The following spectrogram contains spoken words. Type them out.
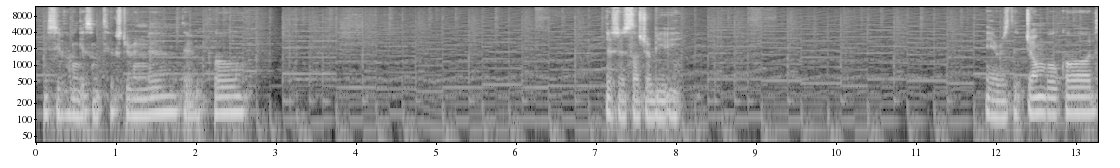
Let me see if I can get some texture in there, there we go. This is such a beauty. Here is the jumbo card.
